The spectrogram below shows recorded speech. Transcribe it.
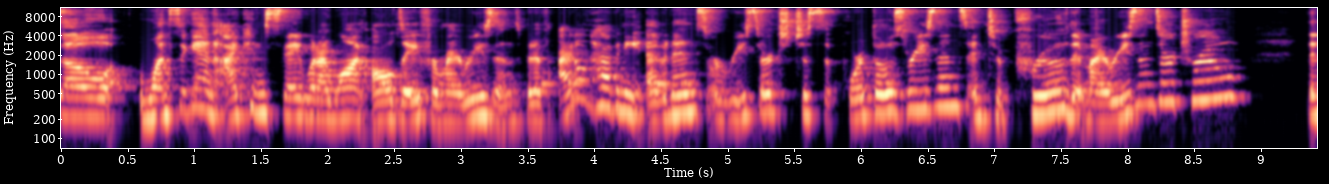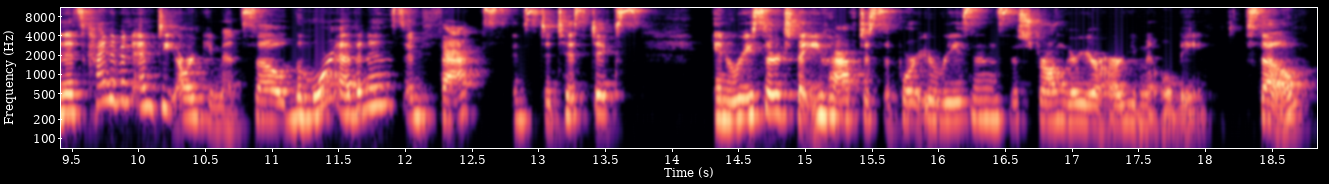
So, once again, I can say what I want all day for my reasons, but if I don't have any evidence or research to support those reasons and to prove that my reasons are true, then it's kind of an empty argument. So, the more evidence and facts and statistics and research that you have to support your reasons, the stronger your argument will be. So,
